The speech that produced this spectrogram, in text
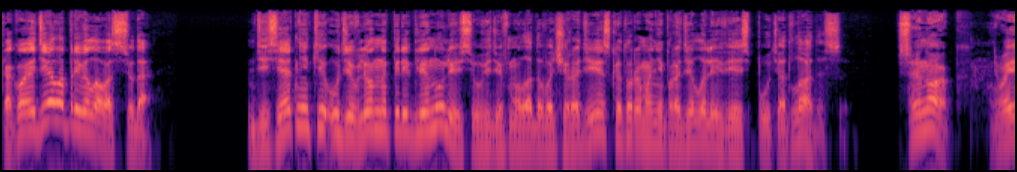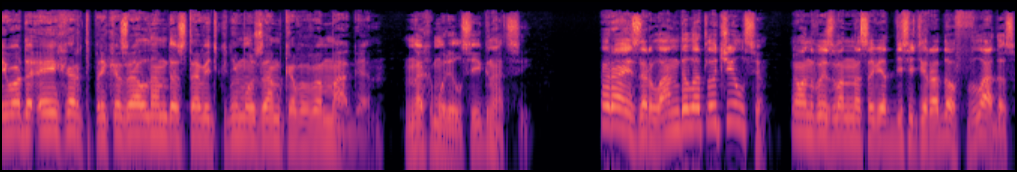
«Какое дело привело вас сюда?» Десятники удивленно переглянулись, увидев молодого чародея, с которым они проделали весь путь от Ладоса. «Сынок, воевода Эйхард приказал нам доставить к нему замкового мага», — нахмурился Игнаций. «Райзер Ландел отлучился. Он вызван на совет десяти родов в Ладос.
